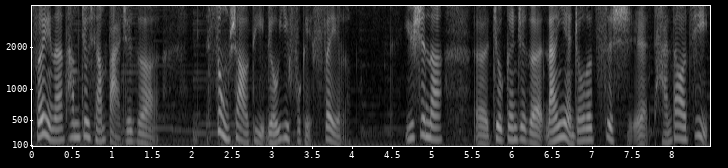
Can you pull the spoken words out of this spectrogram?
所以呢，他们就想把这个。宋少帝刘义府给废了，于是呢，呃，就跟这个南兖州的刺史谭道济、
